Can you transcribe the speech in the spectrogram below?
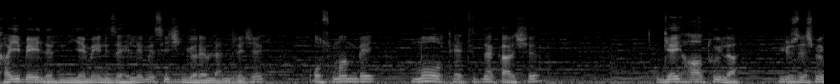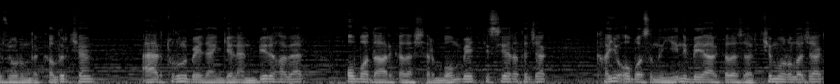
Kayı Beylerin yemeğini zehirlemesi için görevlendirecek. Osman Bey Moğol tehdidine karşı Gey Hatu'yla yüzleşmek zorunda kalırken Ertuğrul Bey'den gelen bir haber obada arkadaşlar bomba etkisi yaratacak. Kayı obasının yeni beyi arkadaşlar kim olacak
